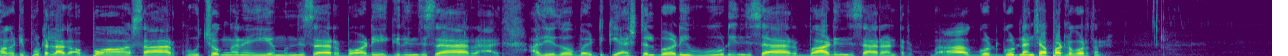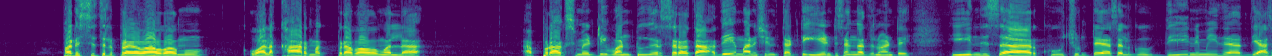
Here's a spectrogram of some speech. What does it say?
పగటిపూటలాగా అబ్బా సార్ కూర్చోగానే ఏముంది సార్? బాడీ ఎగిరింది సార్. అదేదో బయటికి అస్టల్ బాడీ ఊడింది సార్ బాడింది సార్ అంటారు. బాగా గుడ్ గుడ్ అని చప్పట్లు కొడతాం. పరిస్థితుల ప్రభావము వాళ్ళ కార్మక ప్రభావం వల్ల అప్రాక్సిమేట్లీ వన్ టూ ఇయర్స్ తర్వాత అదే మనిషిని తట్టి ఏంటి సంగతులు అంటే ఏంది సార్ కూర్చుంటే అసలు దీని మీద ధ్యాస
